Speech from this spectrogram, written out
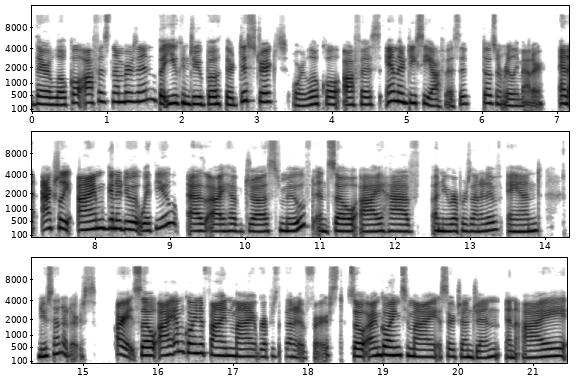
their local office numbers in, but you can do both their district or local office and their DC office. It doesn't really matter. And actually, I'm going to do it with you as I have just moved. And so I have a new representative and new senators. All right, so I am going to find my representative first. So I'm going to my search engine and I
